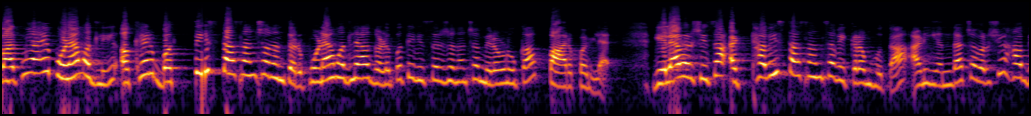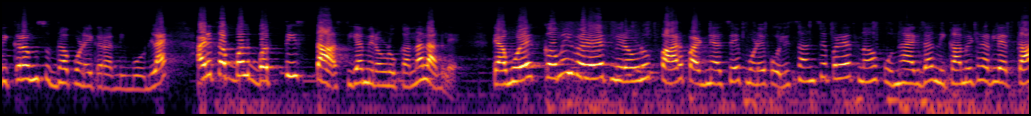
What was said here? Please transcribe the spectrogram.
बातमी आहे पुण्यामधली. अखेर बत्तीस तासांच्या नंतर पुण्यामधल्या गणपती विसर्जनाच्या मिरवणुका पार पडल्यात गेल्या वर्षीचा अठ्ठावीस तासांचा विक्रम होता आणि यंदाच्या वर्षी हा विक्रम सुद्धा पुणेकरांनी मोडलाय आणि तब्बल बत्तीस तास या मिरवणुकांना लागले. त्यामुळे कमी वेळेत मिरवणूक पार पाडण्याचे पुणे पोलिसांचे प्रयत्न पुन्हा एकदा निकामी ठरले आहेत का?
